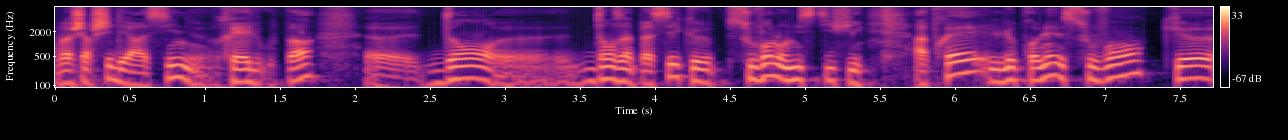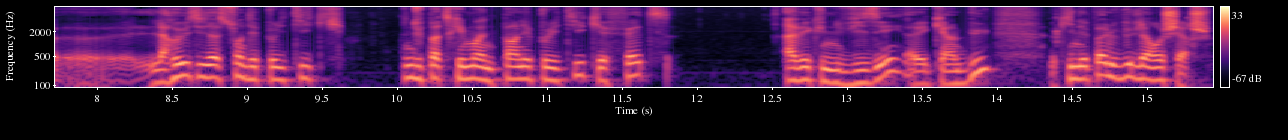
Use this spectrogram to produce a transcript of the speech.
on va chercher des racines, réelles ou pas, dans, dans un passé que souvent l'on mystifie. Après, le problème est souvent que la réutilisation des politiques du patrimoine par les politiques est faite avec une visée, avec un but, qui n'est pas le but de la recherche.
